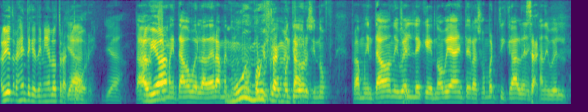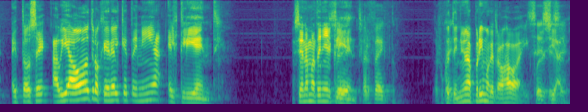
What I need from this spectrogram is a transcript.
Hay otra gente que tenía los tractores. Ya, ya. Estaba Había fragmentado verdaderamente. muy, no muy fragmentado. sino fragmentado a nivel Sí. de que no había integración vertical Exacto. a nivel... Entonces, había otro que era el que tenía el cliente. Ese nada más tenía el Sí, cliente. perfecto. Porque tenía una prima que trabajaba ahí, sí, algo.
